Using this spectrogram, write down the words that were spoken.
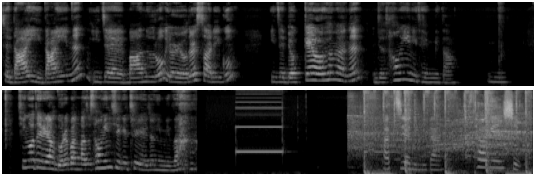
제 나이, 나이는 이제 만으로 18살이고 이제 몇 개월 후면은 이제 성인이 됩니다. 음, 친구들이랑 노래방 가서 성인식을 출 예정입니다. 박지연입니다. 성인식.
